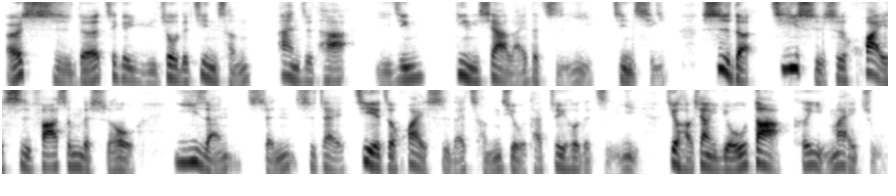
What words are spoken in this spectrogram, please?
而使得这个宇宙的进程按着他已经定下来的旨意进行。是的，即使是坏事发生的时候，依然神是在借着坏事来成就他最后的旨意。就好像犹大可以卖主，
